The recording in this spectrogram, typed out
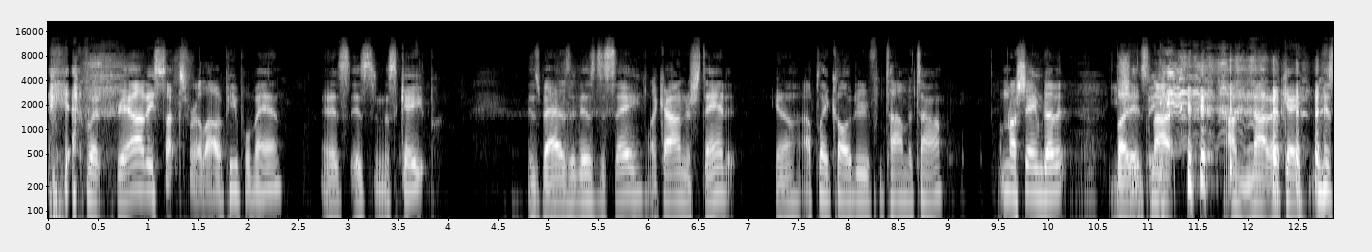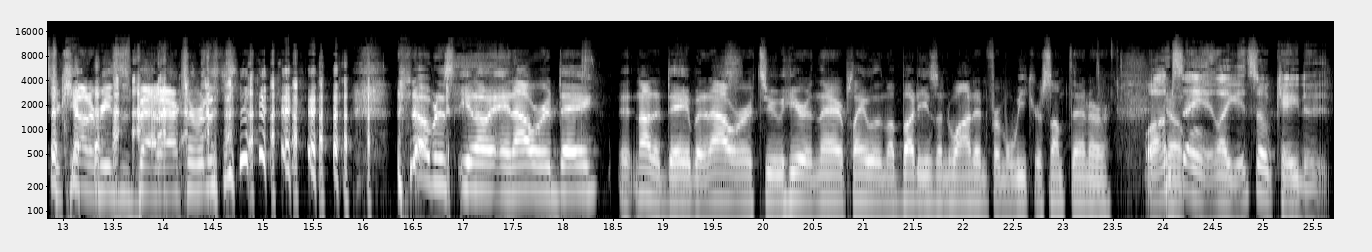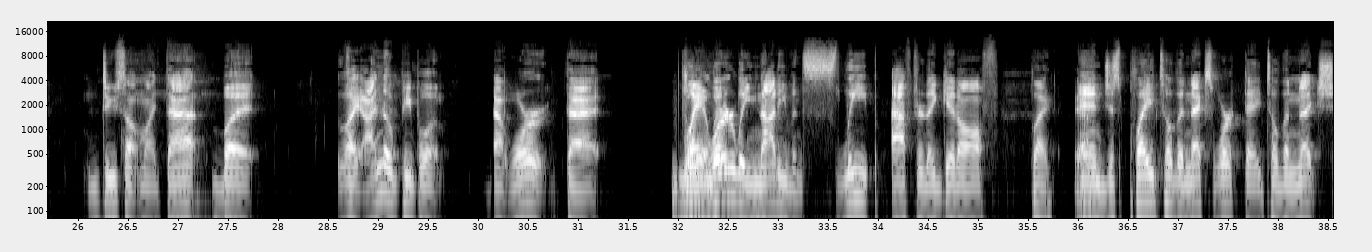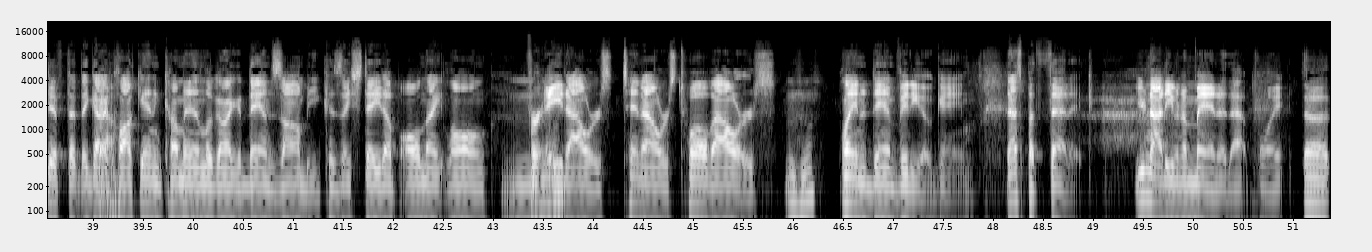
yeah, but reality sucks for a lot of people, man. And it's it's an escape. As bad as it is to say, like I understand it. You know, I play Call of Duty from time to time. I'm not ashamed of it, but it's be. not. I'm not okay. Mr. Keanu Reeves is a bad actor. no, but it's you know an hour a day, eh, not a day, but an hour or two here and there, playing with my buddies, unwinding from a week or something, or Well, I'm You know- saying like it's okay to do something like that, but like I know people at, at work that Play work. literally not even sleep after they get off play. Yeah. and just play till the next workday, till the next shift that they got to Yeah. clock in and come in and looking like a damn zombie because they stayed up all night long for Mm-hmm. eight hours, ten hours, twelve hours playing a damn video game. That's pathetic. You're not even a man at that point. the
